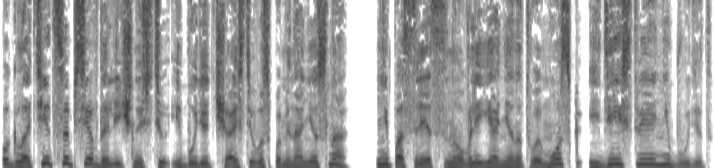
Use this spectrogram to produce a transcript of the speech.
Поглотится псевдоличностью и будет частью воспоминания сна. Непосредственного влияния на твой мозг и действия не будет.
